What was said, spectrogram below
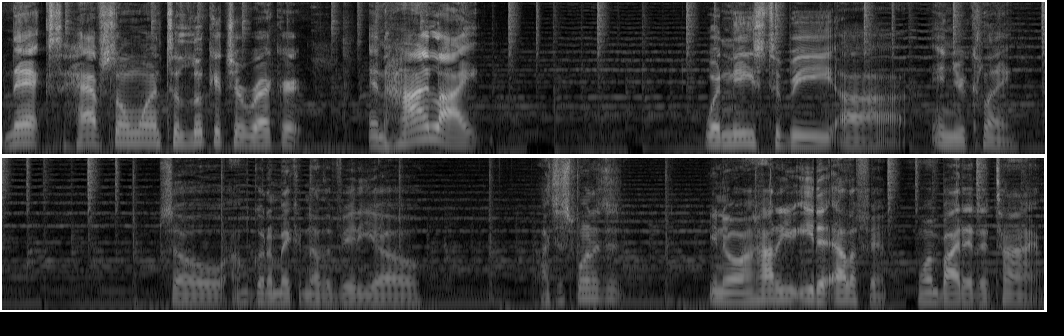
Next, have someone to look at your record and highlight what needs to be uh, in your claim. So I'm going to make another video. I just wanted to, you know, how do you eat an elephant? One bite at a time.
